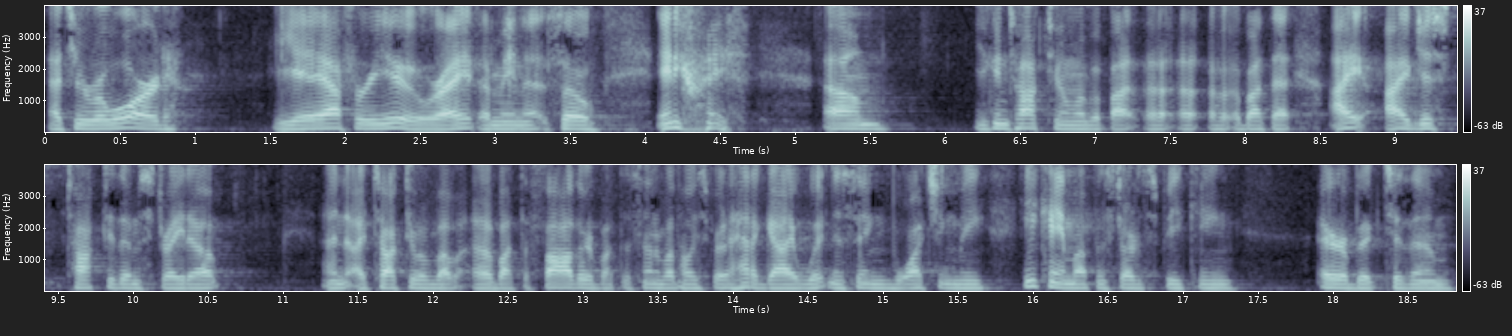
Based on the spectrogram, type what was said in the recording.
That's your reward. Yeah, for you, right? I mean, uh, so, anyways, um, you can talk to them about, uh, uh, about that. I, I just talk to them straight up. And I talked to him about, about the Father, about the Son, about the Holy Spirit. I had a guy witnessing, watching me. He came up and started speaking Arabic to them.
